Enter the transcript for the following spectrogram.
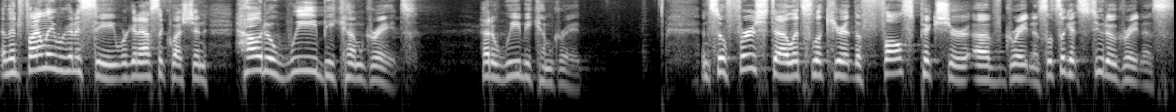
And then finally, we're going to see, we're going to ask the question how do we become great? How do we become great? And so, first, uh, let's look here at the false picture of greatness. Let's look at pseudo greatness,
